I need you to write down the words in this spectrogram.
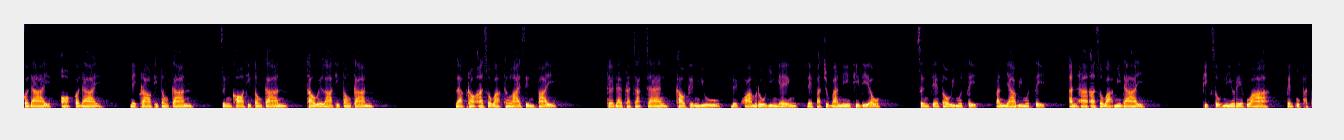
ก็ได้ ออกก็ได้ ในคราวที่ต้องการ ซึ่งข้อที่ต้องการ เท่าเวลาที่ต้องการ และเพราะอาสวะทั้งหลายสิ้นไป เธอได้ประจักษ์แจ้งเข้าถึงอยู่ด้วยความรู้ยิ่งเองในปัจจุบันนี้ทีเดียว ซึ่งเจโตวิมุตติ ปัญญาวิมุตติ อันหาอาสวะมิได้ ภิกษุนี้เรียกว่าเป็นอุปโต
